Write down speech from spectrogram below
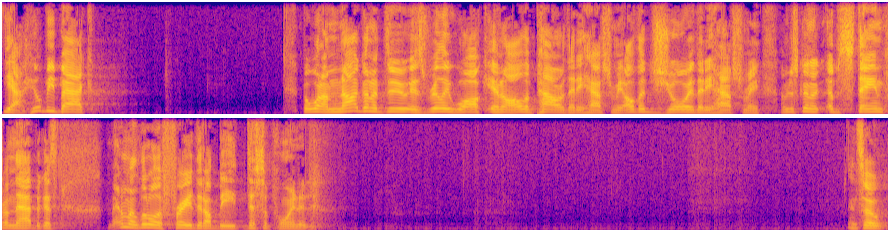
yeah, he'll be back. But what I'm not going to do is really walk in all the power that He has for me, all the joy that He has for me. I'm just going to abstain from that because, man, I'm a little afraid that I'll be disappointed. And so,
